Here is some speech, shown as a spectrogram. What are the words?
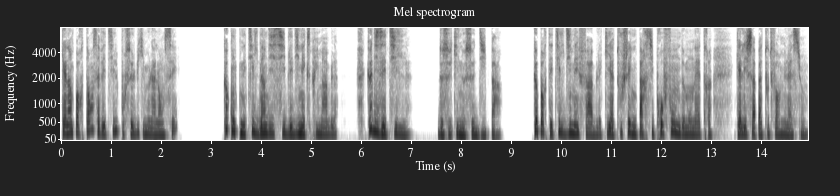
Quelle importance avait-il pour celui qui me l'a lancé? Que contenait-il d'indicible et d'inexprimable? Que disait-il de ce qui ne se dit pas? Que portait-il d'ineffable qui a touché une part si profonde de mon être qu'elle échappe à toute formulation?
